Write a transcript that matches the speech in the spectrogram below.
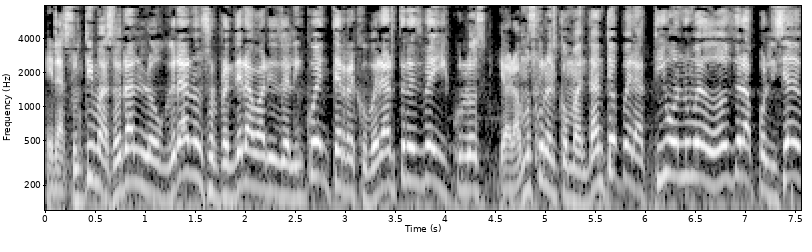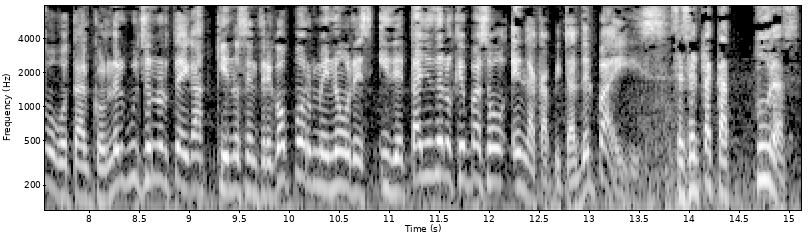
En las últimas horas lograron sorprender a varios delincuentes, recuperar tres vehículos y hablamos con el comandante operativo número 2 de la Policía de Bogotá, el coronel Wilson Ortega, quien nos entregó pormenores y detalles de lo que pasó en la capital del país. 60 capturas,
